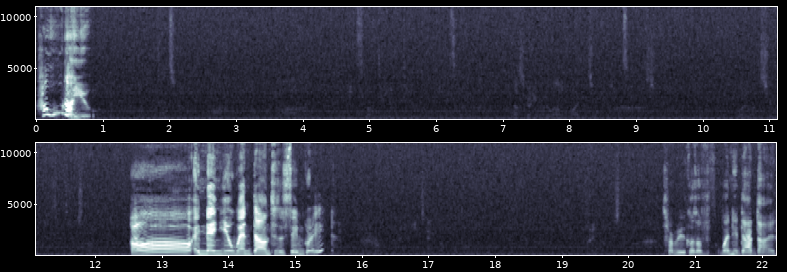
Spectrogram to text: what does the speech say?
How old are you? Oh, and then you went down to the same grade? It's probably because of when his dad died.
